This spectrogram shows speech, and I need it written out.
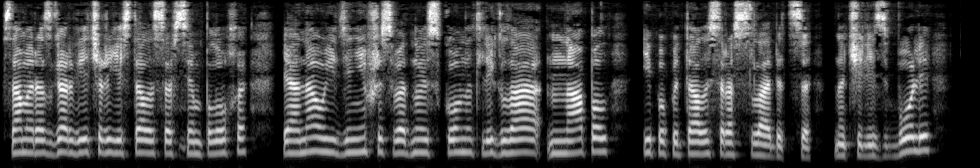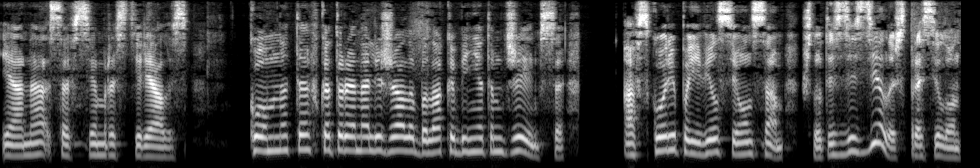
В самый разгар вечера ей стало совсем плохо, и она, уединившись в одной из комнат, легла на пол и попыталась расслабиться. Начались боли, и она совсем растерялась. Комната, в которой она лежала, была кабинетом Джеймса, а вскоре появился он сам. «Что ты здесь делаешь?» — спросил он.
